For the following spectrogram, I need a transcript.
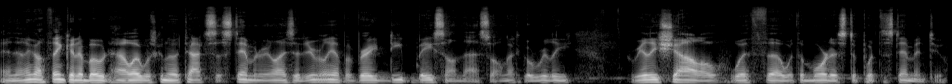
and then I got thinking about how I was going to attach the stem and realized I didn't really have a very deep base on that. So I'm going to go really, really shallow with, uh, with the mortise to put the stem into.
